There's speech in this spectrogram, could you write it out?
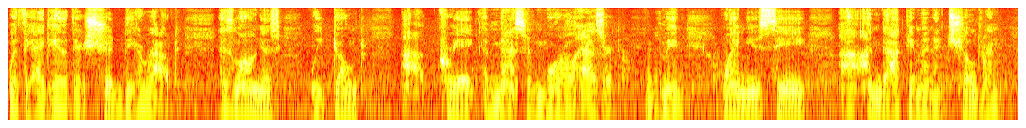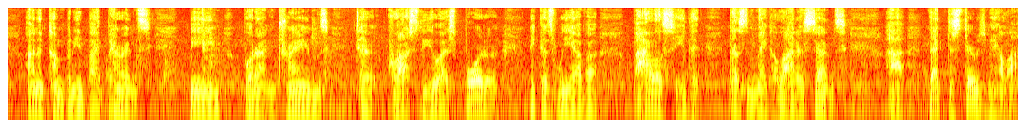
with the idea that there should be a route, as long as we don't uh, create a massive moral hazard. Hmm. I mean, when you see uh, undocumented children unaccompanied by parents being put on trains to cross the U.S. border because we have a policy that doesn't make a lot of sense, uh, that disturbs me a lot.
